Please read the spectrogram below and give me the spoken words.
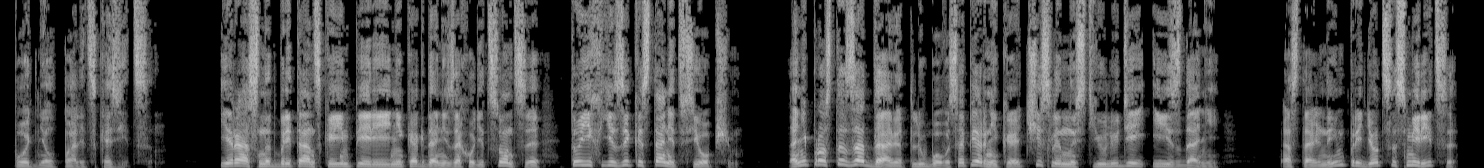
— поднял палец Казицын. «И раз над Британской империей никогда не заходит солнце, то их язык и станет всеобщим. Они просто задавят любого соперника численностью людей и изданий, Остальным придется смириться.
